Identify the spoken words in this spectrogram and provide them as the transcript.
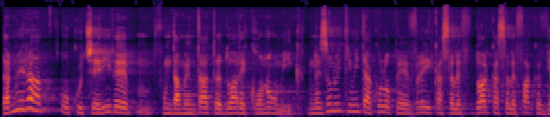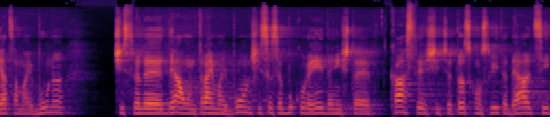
Dar nu era o cucerire fundamentată doar economic. Dumnezeu nu-i trimite acolo pe evrei ca să le, doar ca să le facă viața mai bună și să le dea un trai mai bun și să se bucure ei de niște case și cetăți construite de alții.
